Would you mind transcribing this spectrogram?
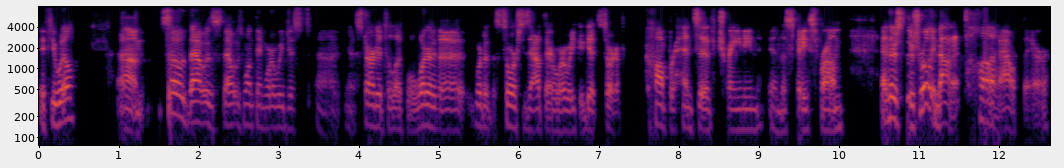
if you will. Um, so that was that was one thing where we just uh, you know, started to look well what are the what are the sources out there where we could get sort of comprehensive training in the space from and there's there's really not a ton out there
